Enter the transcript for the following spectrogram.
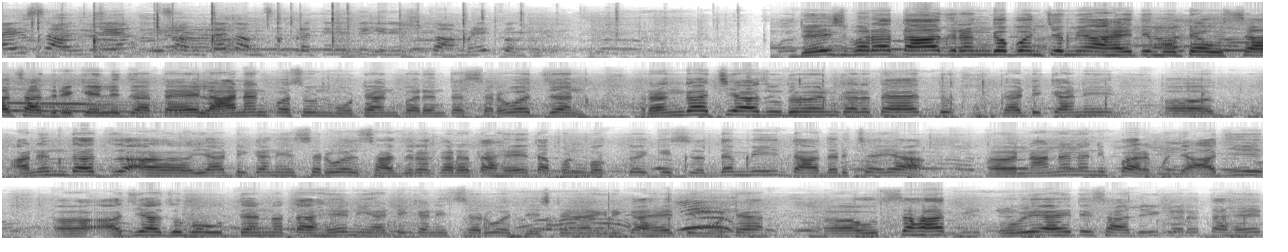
आहे सांगते? सांगतात आमचे प्रतिनिधी गिरीश कांबळे बघू. देशभरात आज रंगपंचमी आहे. ते मोठ्या उत्साहात साजरी केली जात आहे. लहानांपासून मोठ्यांपर्यंत सर्वच जण रंगाची आज उधळण करत आहेत. त्या ठिकाणी आनंदाचं या ठिकाणी सर्व साजरं करत आहेत. आपण बघतोय की सध्या मी दादरच्या या नाना नानी पार्क म्हणजे आजी आजी आजोबा उद्यानात आहे आणि या ठिकाणी सर्व ज्येष्ठ नागरिक आहेत. ते मोठ्या उत्साहात होळी आहे ते साजरी करत आहेत.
